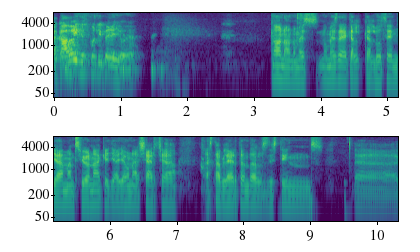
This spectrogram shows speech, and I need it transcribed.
acaba i després li pegue jo, eh? No, no, només, només deia que el, que el Lucen ja menciona que ja hi ha una xarxa establerta en dels distints eh,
